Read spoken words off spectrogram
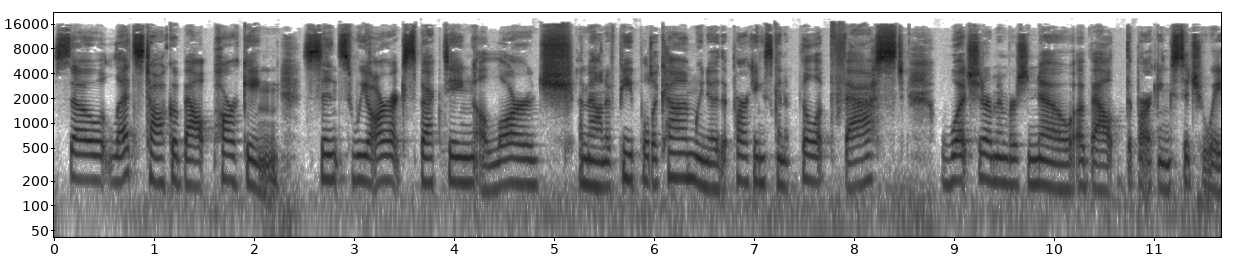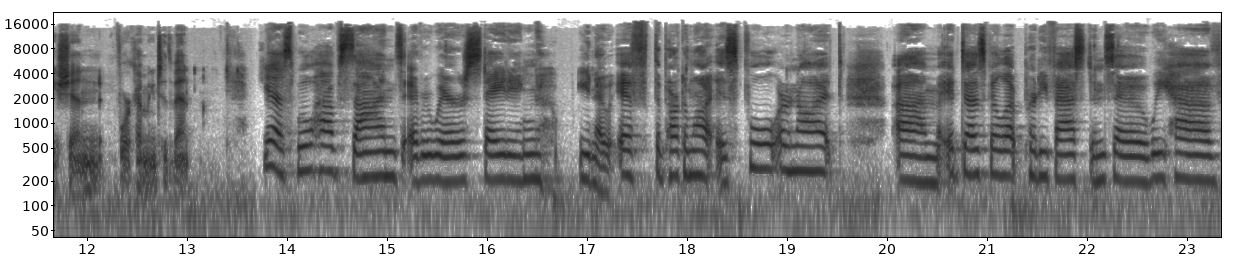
So let's talk about parking. Since we are expecting a large amount of people to come, we know that parking is going to fill up fast. What should our members know about the parking situation for coming to the event? Yes, we'll have signs everywhere stating, you know, if the parking lot is full or not. Um, it does fill up pretty fast, and so we have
